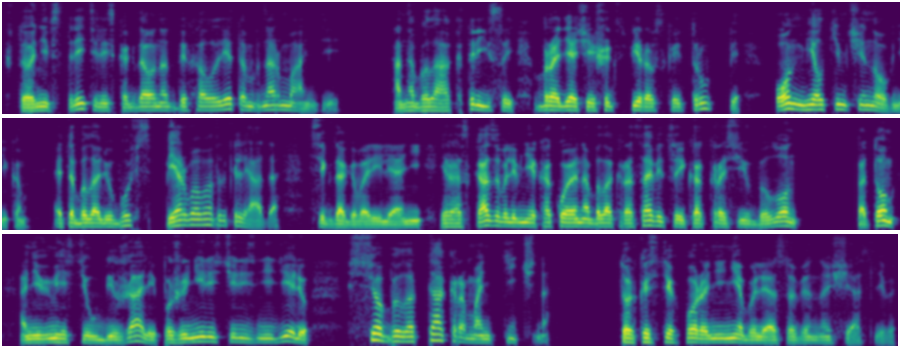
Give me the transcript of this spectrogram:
что они встретились, когда он отдыхал летом в Нормандии. Она была актрисой в бродячей шекспировской труппе, он мелким чиновником. Это была любовь с первого взгляда, всегда говорили они, и рассказывали мне, какой она была красавицей и как красив был он. Потом они вместе убежали, поженились через неделю. Все было так романтично. Только с тех пор они не были особенно счастливы.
